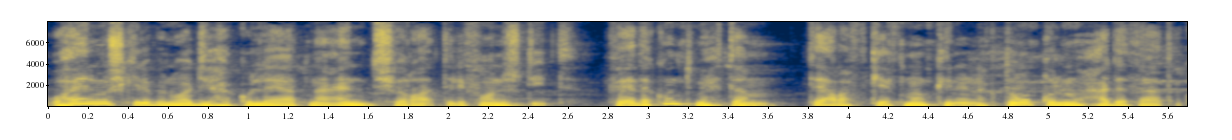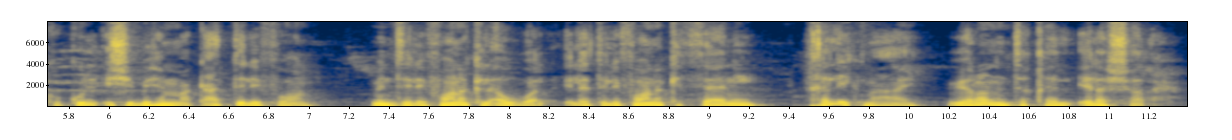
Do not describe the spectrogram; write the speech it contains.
وهاي المشكلة بنواجهها كلياتنا عند شراء تليفون جديد. فإذا كنت مهتم تعرف كيف ممكن إنك تنقل محادثاتك وكل إشي بهمك على التليفون من تليفونك الأول إلى تليفونك الثاني خليك معي ويلا ننتقل إلى الشرح.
